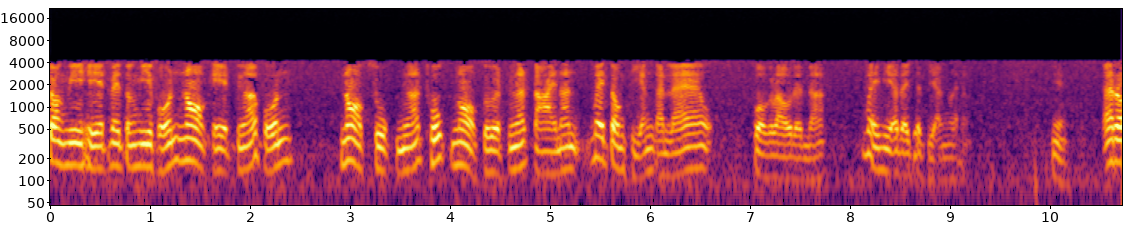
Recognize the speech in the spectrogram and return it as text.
ต้องมีเหตุไม่ต้องมีผล นอกเหตุเหนือผล นอกสุขเหนือทุกนอกเกิดเหนือตายนั้น ไม่ต้องเถียงกันแล้ว พวกเราเลยนะไม่มีอะไรจะเถียงแล้ว เนี่ยไอเรา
